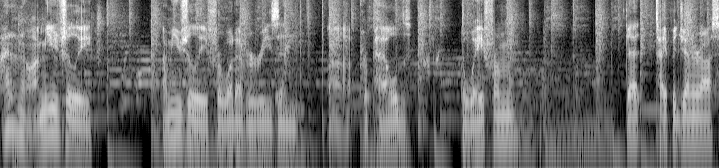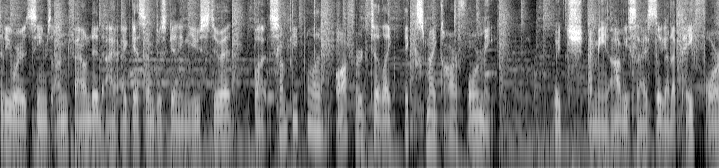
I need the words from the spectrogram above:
I don't know. I'm usually, I'm usually for whatever reason, uh, propelled away from that type of generosity where it seems unfounded. I, I guess I'm just getting used to it. But some people have offered to like fix my car for me, which I mean, obviously, I still got to pay for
